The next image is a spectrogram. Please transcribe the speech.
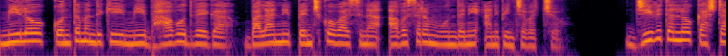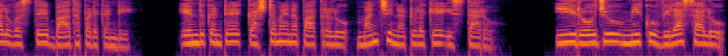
మీలో కొంతమందికి మీ భావోద్వేగ బలాన్ని పెంచుకోవాల్సిన అవసరం ఉందని అనిపించవచ్చు. జీవితంలో కష్టాలు వస్తే బాధపడకండి. ఎందుకంటే కష్టమైన పాత్రలు మంచి నటులకే ఇస్తారు. ఈ రోజు మీకు విలాసాలు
